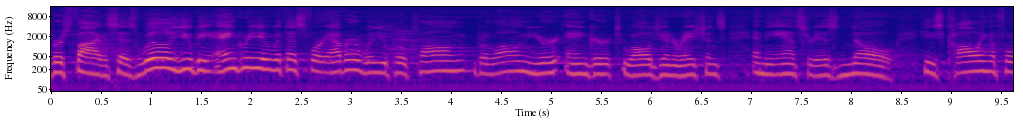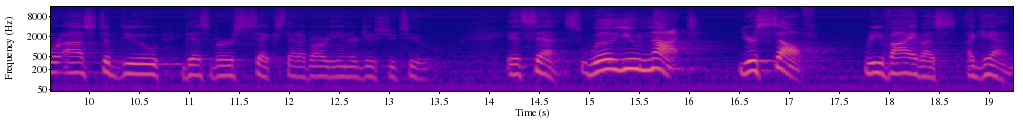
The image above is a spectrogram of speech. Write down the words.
Verse 5, it says, Will you be angry with us forever? Will you prolong, prolong your anger to all generations? And the answer is no. He's calling for us to do this verse 6 that I've already introduced you to. It says, Will you not yourself revive us again?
